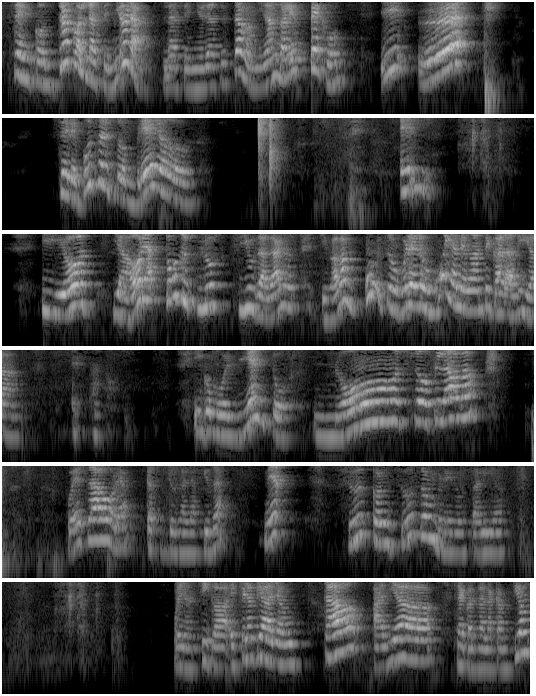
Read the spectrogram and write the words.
se encontró con la señora. La señora se estaba mirando al espejo y se le puso el sombrero. Él. Y, y ahora todos los ciudadanos llevaban un sombrero muy elegante cada día. Y como el viento no soplaba, pues ahora casi toda la ciudad, mira, su- con su sombrero salía. Bueno, chicas, espero que haya gustado. Adiós. Recordad la canción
